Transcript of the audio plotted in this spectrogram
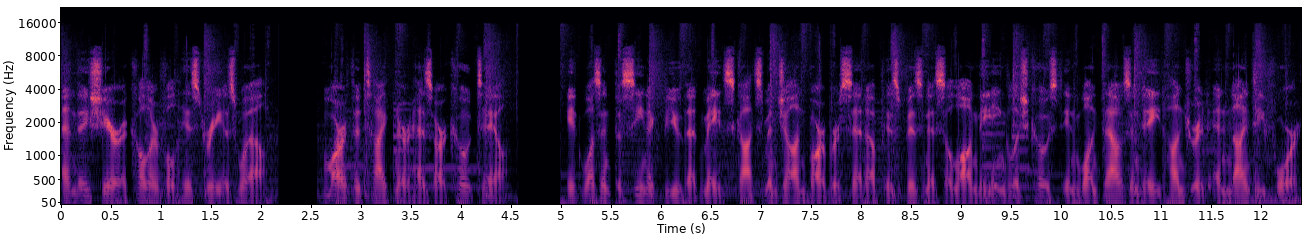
And they share a colorful history as well. Martha Teichner has our coat tale. It wasn't the scenic view that made Scotsman John Barbour set up his business along the English coast in 1894,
